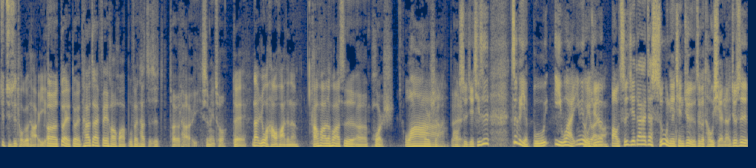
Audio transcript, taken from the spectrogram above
就只是 Toyota 而已，哦。呃，对对，它在非豪华部分，它只是 Toyota 而已，是没错。对，那如果豪华的呢？豪华的话是呃 Porsche，哇，Porsche，保时捷。其实这个也不意外，因为我觉得保时捷大概在十五年前就有这个头衔了，就是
